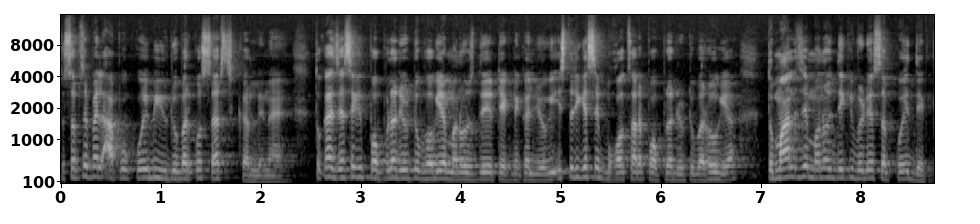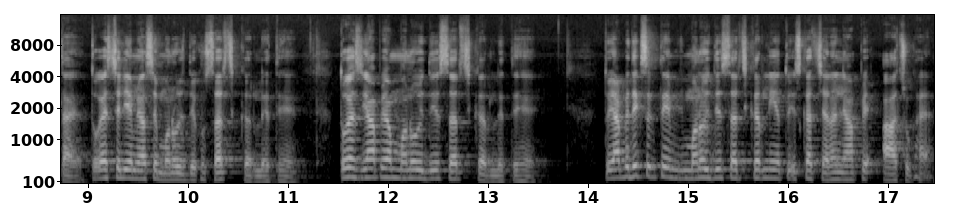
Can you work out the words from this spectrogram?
तो सबसे पहले आपको कोई भी यूट्यूबर को सर्च कर लेना है। तो क्या जैसे कि पॉपुलर यूट्यूब हो गया मनोज दे टेक्निकल योगी, इस तरीके से बहुत सारा पॉपुलर यूट्यूबर हो गया। तो मान लीजिए मनोज दे की वीडियो सब कोई देखता है तो कैसे चलिए हम यहाँ से मनोज दे को सर्च कर लेते हैं। तो कैसे यहाँ पे हम मनोज दे सर्च कर लेते हैं। तो यहाँ पे देख सकते हैं, मनोज दे सर्च कर लिए तो इसका चैनल यहाँ पे आ चुका है।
